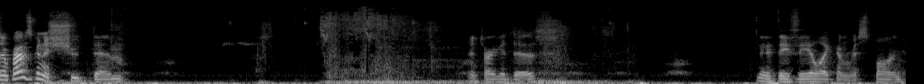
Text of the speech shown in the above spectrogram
So I'm probably just gonna shoot them. And target this. Then if they fail, I can respond.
